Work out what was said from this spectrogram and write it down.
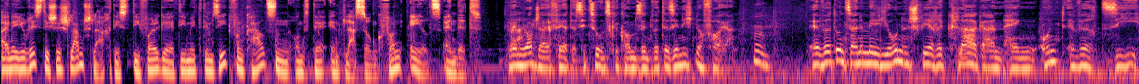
Eine juristische Schlammschlacht ist die Folge, die mit dem Sieg von Carlson und der Entlassung von Ailes endet. Wenn Roger erfährt, dass Sie zu uns gekommen sind, wird er Sie nicht nur feuern. Hm. Er wird uns eine millionenschwere Klage anhängen und er wird Sie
